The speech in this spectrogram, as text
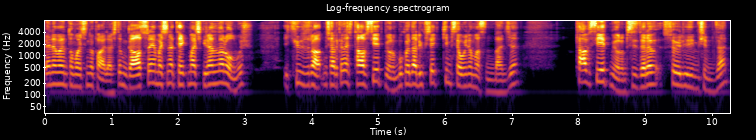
Benevento maçını paylaştım. Galatasaray maçına tek maç girenler olmuş. 200 lira atmış. Arkadaş tavsiye etmiyorum. Bu kadar yüksek kimse oynamasın bence. Tavsiye etmiyorum. Sizlere söyleyeyim şimdiden.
